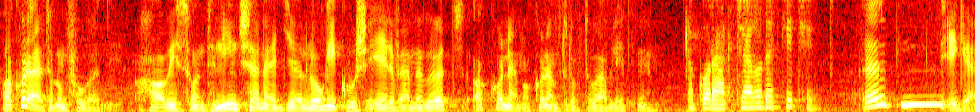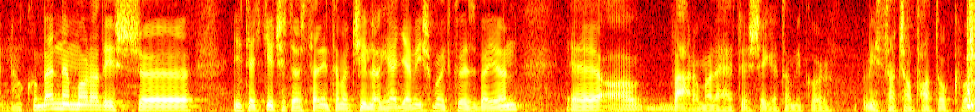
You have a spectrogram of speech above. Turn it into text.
Akkor el tudom fogadni. Ha viszont nincsen egy logikus érve mögött, akkor nem, akkor nem tudok tovább lépni. Akkor rákcsálod egy kicsit? Igen, akkor bennem marad, és uh, itt egy kicsit szerintem a csillagjegyem is majd közbe jön. Uh, a, várom a lehetőséget, amikor visszacsaphatok, vagy,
